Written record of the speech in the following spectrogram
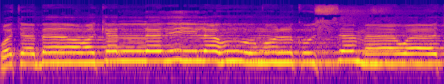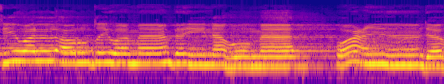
وتبارك الذي له ملك السماوات والأرض وما بينهما وعنده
